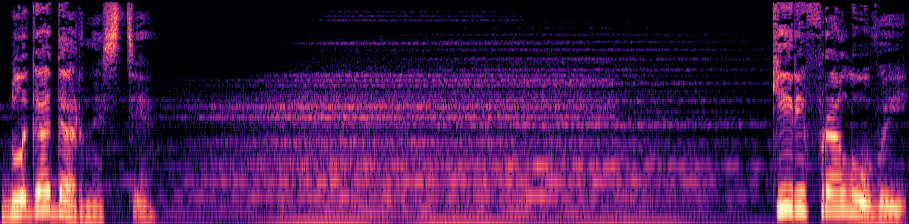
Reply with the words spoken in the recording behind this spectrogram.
Благодарности. Кире Фроловой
